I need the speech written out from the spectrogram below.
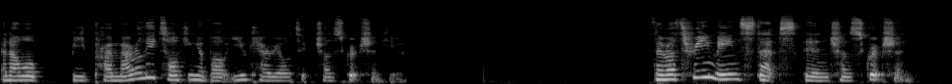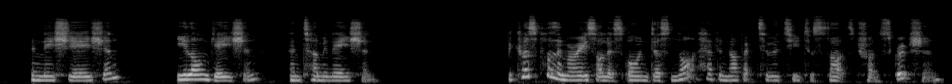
And I will be primarily talking about eukaryotic transcription here. There are three main steps in transcription, initiation, elongation, and termination. Because polymerase on its own does not have enough activity to start transcription,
